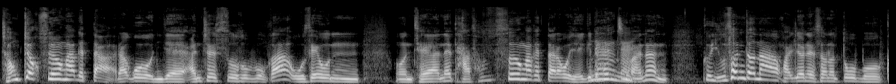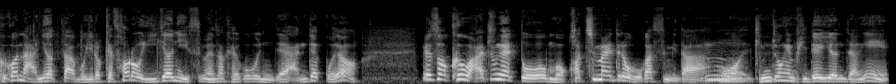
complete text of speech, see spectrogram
전격 수용하겠다라고 이제 안철수 후보가 오세훈 제안을 다 수용하겠다. 하겠다라고 얘기를 네네. 했지만은 그 유선 전화 관련해서는 또 뭐 그건 아니었다 뭐 이렇게 서로 이견이 있으면서 결국은 이제 안 됐고요. 그래서 그 와중에 또 뭐 거친 말들이 오갔습니다. 음. 뭐 김종인 비대위원장이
